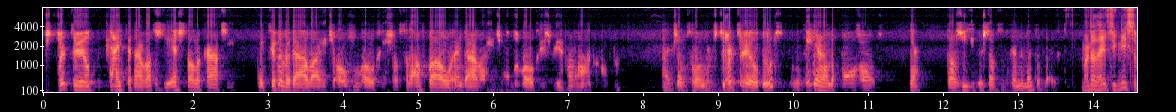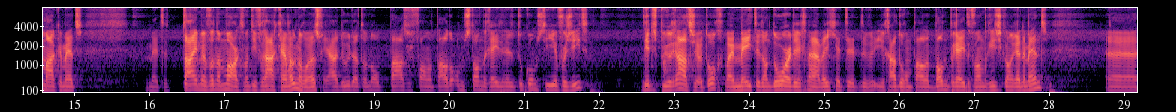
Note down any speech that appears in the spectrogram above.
structureel te kijken naar wat is die eerste allocatie. En kunnen we daar waar iets overwogen is, wat van afbouwen. En daar waar iets onderwogen is, weer van aankopen. Nou, als je dat gewoon structureel doet, en de vinger aan de pols houdt, ja, dan zie je dus dat het rendement oplevert. Maar dat heeft natuurlijk niks te maken met met het timen van de markt. Want die vraag krijgen we ook nog wel eens. Van, ja, doe je dat dan op basis van bepaalde omstandigheden in de toekomst die je voorziet? Dit is puur ratio, toch? Wij meten dan door, nou, weet je, het, je gaat door een bepaalde bandbreedte van risico en rendement. Uh,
